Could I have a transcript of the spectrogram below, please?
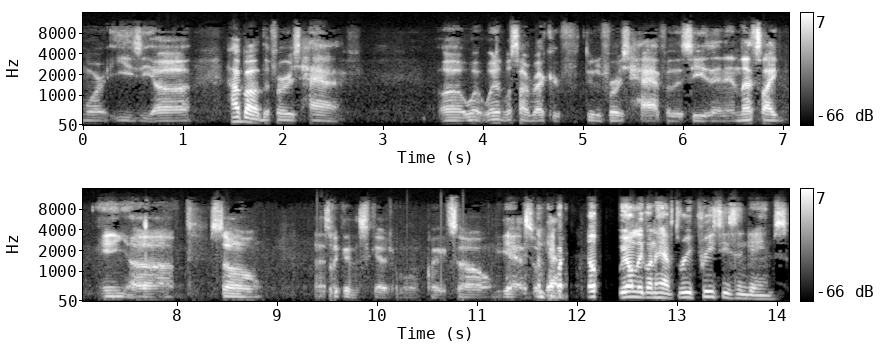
more easy. Uh, how about the first half? Uh, what, what's our record through the first half of the season? And let's like, in, uh, so let's look at the schedule real quick. So yeah, so yeah. we're only going to have three preseason games.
